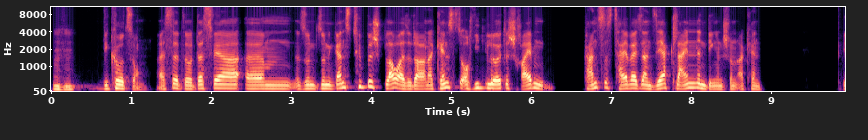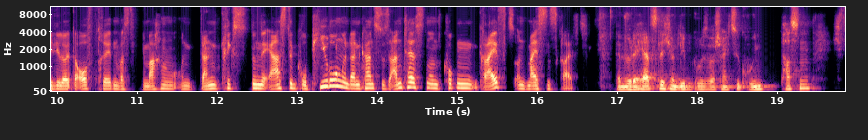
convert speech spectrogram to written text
Mhm. Die Kürzung. Weißt du, so, das wäre ähm, so, so ein ganz typisch blau. Also daran erkennst du auch, wie die Leute schreiben. Kannst es teilweise an sehr kleinen Dingen schon erkennen. Wie die Leute auftreten, was die machen. Und dann kriegst du eine erste Gruppierung und dann kannst du es antesten und gucken, greift's und meistens greift's. Dann würde herzlich und liebe Grüße wahrscheinlich zu grün passen. Ich,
